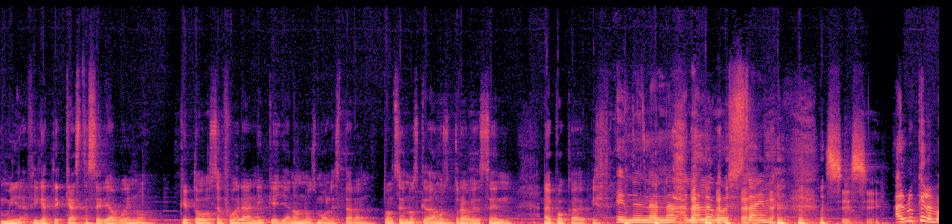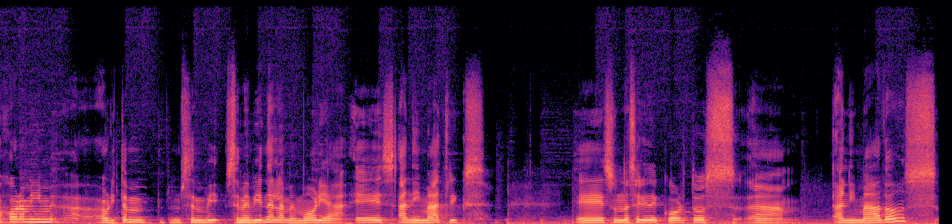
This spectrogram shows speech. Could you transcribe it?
mira, fíjate que hasta sería bueno que todos se fueran y que ya no nos molestaran. Entonces nos quedamos otra vez en la época de piedra. En el ana- Analogous Time. sí, sí. Algo que a lo mejor a mí ahorita se me, se me viene a la memoria es Animatrix. Es una serie de cortos animados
